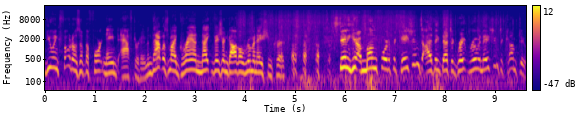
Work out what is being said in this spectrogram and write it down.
viewing photos of the fort named after him. And that was my grand night vision goggle rumination, Chris. Standing here among fortifications, I think that's a great rumination to come to.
